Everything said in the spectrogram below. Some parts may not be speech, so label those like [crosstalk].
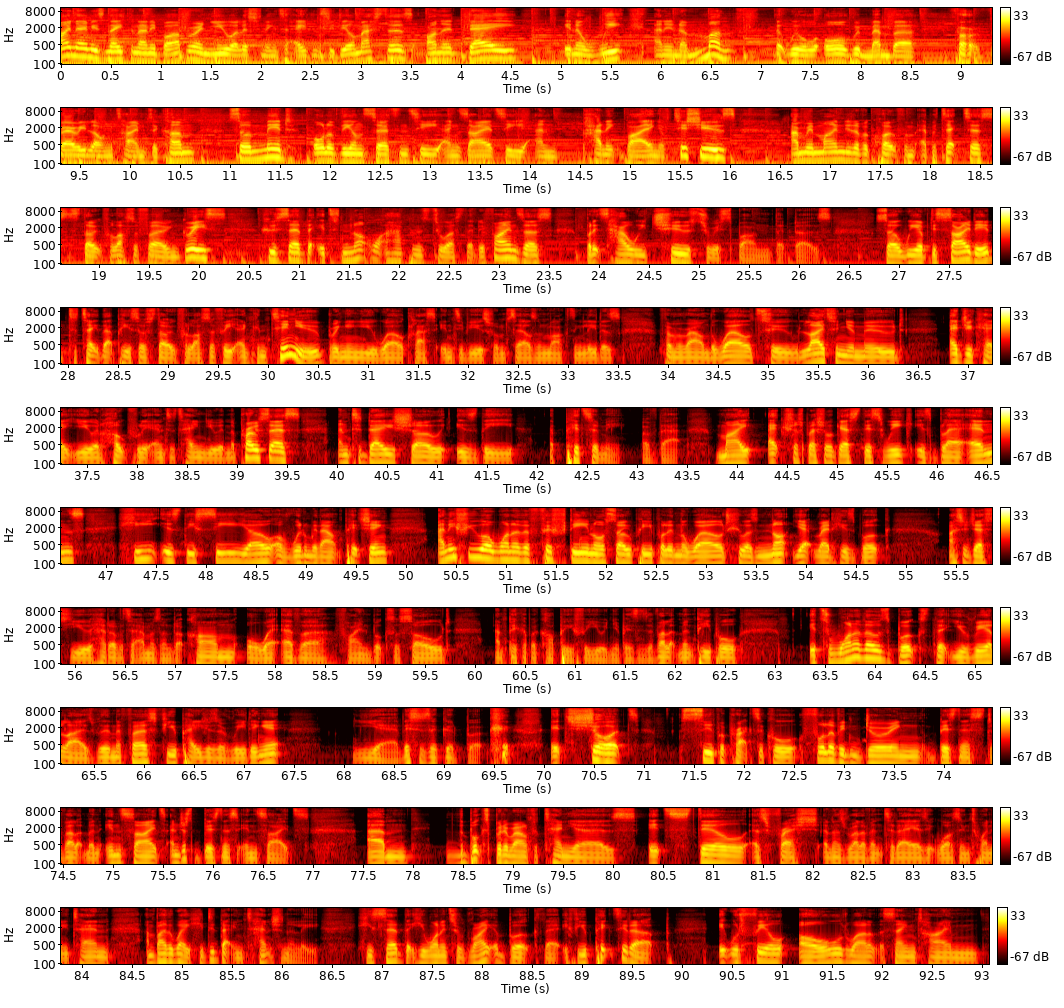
My name is Nathan Anibaba, and you are listening to Agency Deal Masters on a day, in a week, and in a month that we will all remember for a very long time to come. So, amid all of the uncertainty, anxiety, and panic buying of tissues, I'm reminded of a quote from Epictetus, Stoic philosopher in Greece, who said that it's not what happens to us that defines us, but it's how we choose to respond that does. So we have decided to take that piece of Stoic philosophy and continue bringing you world class interviews from sales and marketing leaders from around the world to lighten your mood, educate you, and hopefully entertain you in the process. And today's show is the epitome of that. My extra special guest this week is Blair Enns. He is the CEO of Win Without Pitching. And if you are one of the 15 or so people in the world who has not yet read his book, I suggest you head over to Amazon.com or wherever fine books are sold and pick up a copy for you and your business development people. It's one of those books that you realize within the first few pages of reading it, yeah, this is a good book. [laughs] it's short, super practical, full of enduring business development insights and just business insights. Um, the book's been around for 10 years. It's still as fresh and as relevant today as it was in 2010. And by the way, he did that intentionally. He said that he wanted to write a book that if you picked it up, it would feel old while at the same time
